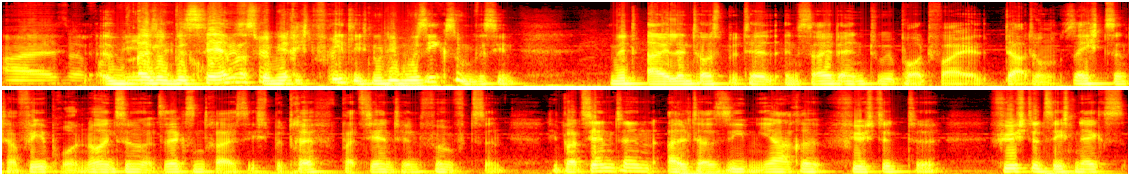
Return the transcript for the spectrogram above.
Also, Also bisher war es bei mir recht friedlich, nur die Musik so ein bisschen. Mit Island Hospital Incident Report File, Datum 16. Februar 1936, Betreff Patientin 15. Die Patientin, Alter 7 Jahre, fürchtete, fürchtet sich nächst,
